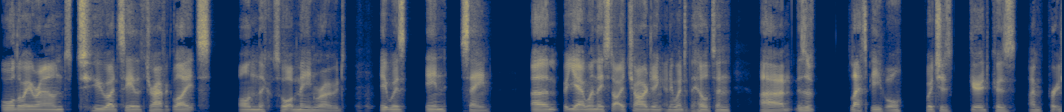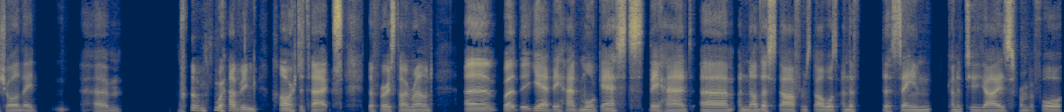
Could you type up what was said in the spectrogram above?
all the way around to I'd say the traffic lights on the sort of main road. Mhm. It was insane. Um, but yeah, when they started charging and it went to the Hilton, um, there's a, less people, which is good because I'm pretty sure they um, were having heart attacks the first time round. Um, but the, yeah, they had more guests. They had um, another star from Star Wars and the the same kind of two guys from before.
